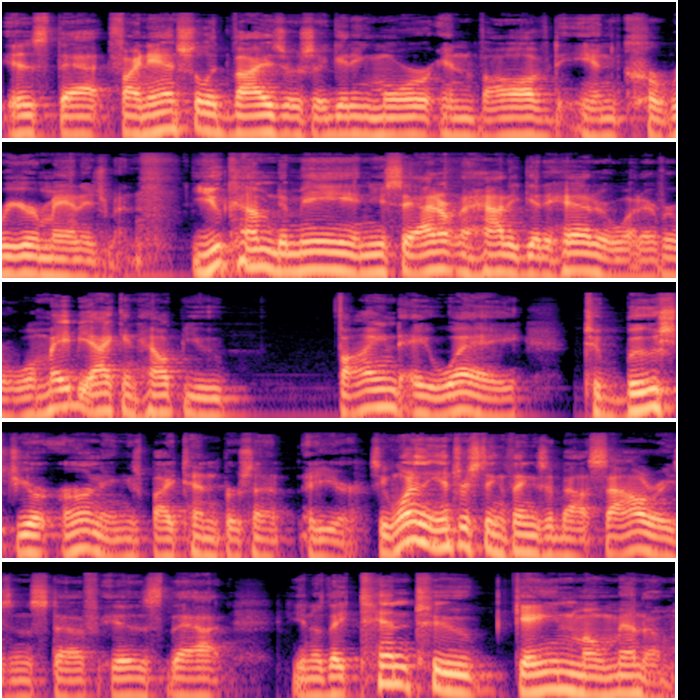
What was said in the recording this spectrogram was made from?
is that financial advisors are getting more involved in career management. You come to me and you say, I don't know how to get ahead or whatever. Well, maybe I can help you find a way to boost your earnings by 10% a year. See, one of the interesting things about salaries and stuff is that, you know, they tend to gain momentum,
